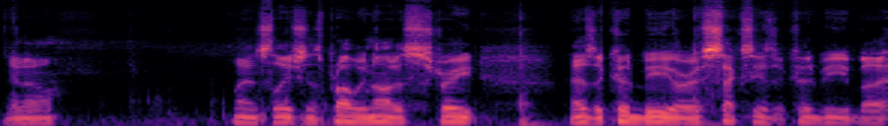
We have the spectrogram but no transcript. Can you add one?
you know, my installation is probably not as straight as it could be or as sexy as it could be, but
